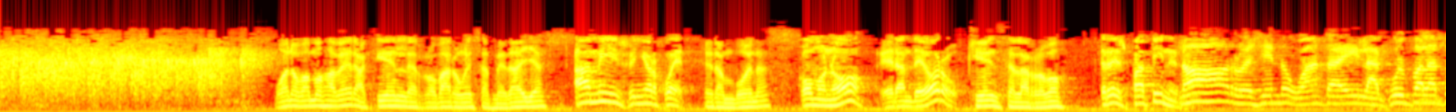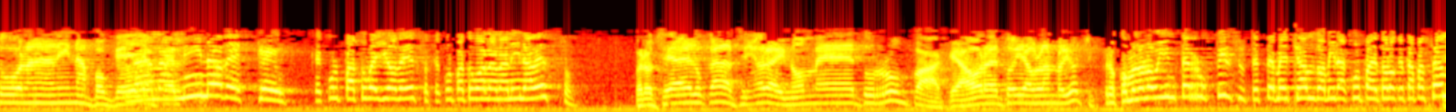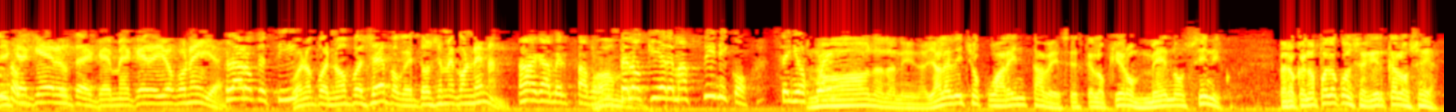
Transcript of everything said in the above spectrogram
Bueno, vamos a ver a quién le robaron esas medallas. A mí, señor juez. ¿Eran buenas? ¿Cómo no? Eran de oro. ¿Quién se las robó? Tres patines. No, Rudecindo, aguanta ahí. La culpa la tuvo la nanina porque ella... ¿La nanina de qué? ¿Qué culpa tuve yo de eso? ¿Qué culpa tuvo la nanina de eso? Pero sea educada, señora, y no me turrumpa, que ahora estoy hablando yo, chico. Pero ¿cómo no lo voy a interrumpir si usted está me echando a mí la culpa de todo lo que está pasando? ¿Y qué quiere usted? ¿Que me quede yo con ella? Claro que sí. Bueno, pues no puede ser, porque entonces me condenan. Hágame el favor. Hombre. Usted lo quiere más cínico, señor juez. No, nananina. Ya le he dicho 40 veces que lo quiero menos cínico, pero que no puedo conseguir que lo sea.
